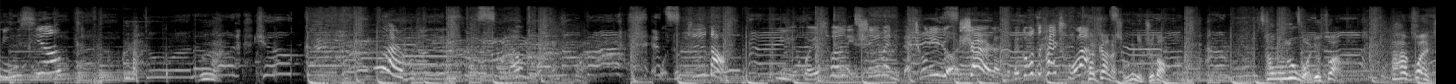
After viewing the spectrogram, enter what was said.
听。怪不得林子不来我们村，我就知道你回村里是因为你在城里惹事儿了，你被公司开除了。他干了什么你知道吗？他侮辱我就算了，他还灌酒、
